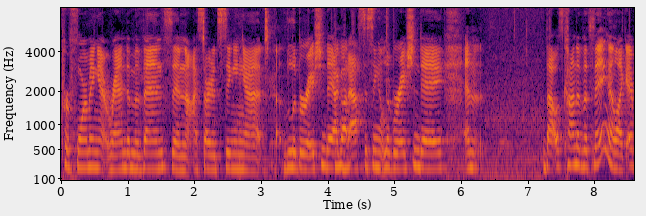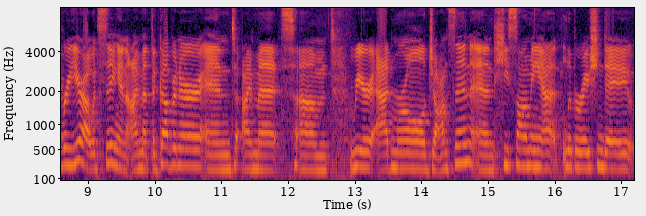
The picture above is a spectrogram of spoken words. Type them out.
performing at random events and I started singing at Liberation Day. I got asked to sing at Liberation Day and that was kind of a thing. And like every year I would sing, and I met the governor and I met um, Rear Admiral Johnson, and he saw me at Liberation Day.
